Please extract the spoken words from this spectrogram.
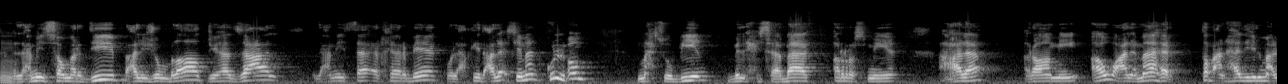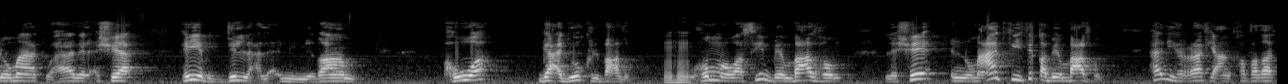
م. العميد سومر ديب، علي جنبلاط، جهاد زعل، العميد ثائر خير بيك والعقيد علاء سيمان كلهم محسوبين بالحسابات الرسمية على رامي أو على ماهر، طبعا هذه المعلومات وهذه الأشياء هي بتدل على إنه النظام هو قاعد ياكل بعضه. وهم واصين بين بعضهم لشيء إنه ما عاد في ثقة بين بعضهم. هذه الرافعة انخفضت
